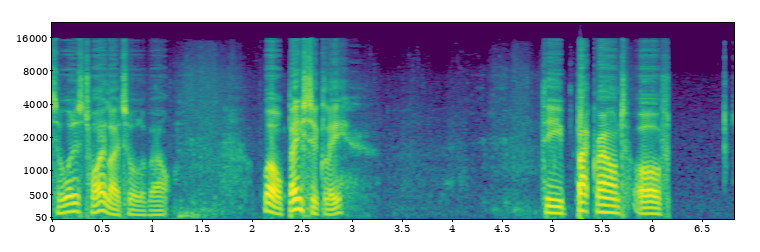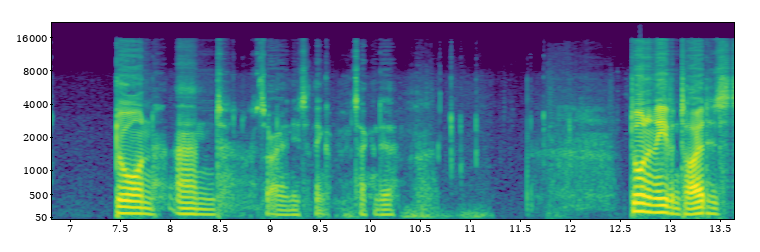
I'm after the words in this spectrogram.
So what is Twilight all about? Well, basically, the background of Dawn and... Sorry, I need to think a second here. Dawn and Eventide is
